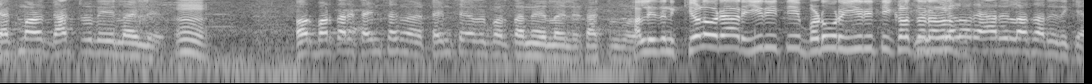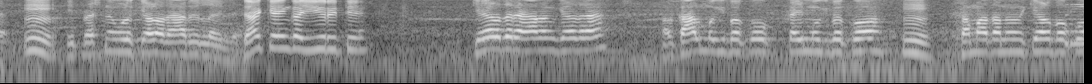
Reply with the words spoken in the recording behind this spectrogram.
ಚೆಕ್ ಮಾಡಕ್ ಡಾಕ್ಟರ್ ಬಿ ಇಲ್ಲ ಇಲ್ಲಿ. ಅವ್ರು ಬರ್ತಾರೆ ಟೈಮ್ ಟೈಮ್ ಸೇರ್ ಬರ್ತಾನೆ ಇಲ್ಲ ಇಲ್ಲಿ ಡಾಕ್ಟರ್ಗಳು ಅಲ್ಲಿ ಇದನ್ನ ಕೇಳೋರು ಯಾರು? ಈ ರೀತಿ ಬಡವರು ಈ ರೀತಿ ಕೇಳ್ತಾರೆ ಅಂದ್ರೆ ಕೇಳೋರು ಯಾರು ಇಲ್ಲ ಸರ್ ಇದಕ್ಕೆ. ಈ ಪ್ರಶ್ನೆಗಳು ಕೇಳೋರು ಯಾರು ಇಲ್ಲ ಇಲ್ಲಿ. ಯಾಕೆ ಹಿಂಗ ಈ ರೀತಿ? ಕೇಳಿದ್ರೆ ಯಾರನ್ನ ಕೇಳಿದ್ರೆ ಕಾಲ್ ಮುಗಿಬೇಕು ಕೈ ಮುಗಿಬೇಕು ಸಮಾಧಾನ ಕೇಳ್ಬೇಕು.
